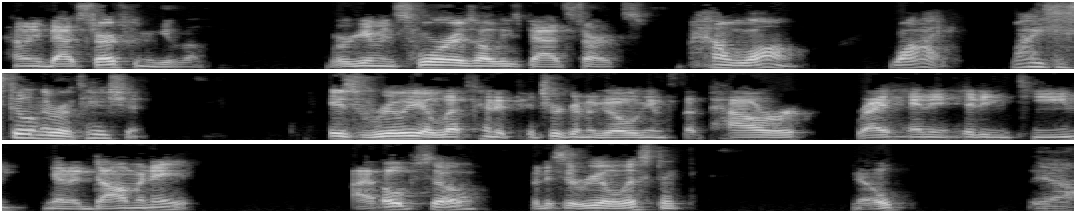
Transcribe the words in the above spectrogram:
How many bad starts are we gonna give him? We're giving Suarez all these bad starts. How long? Why? Why is he still in the rotation? Is really a left-handed pitcher going to go against the power right-handed hitting team going to dominate? I hope so, but is it realistic? No. Yeah.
